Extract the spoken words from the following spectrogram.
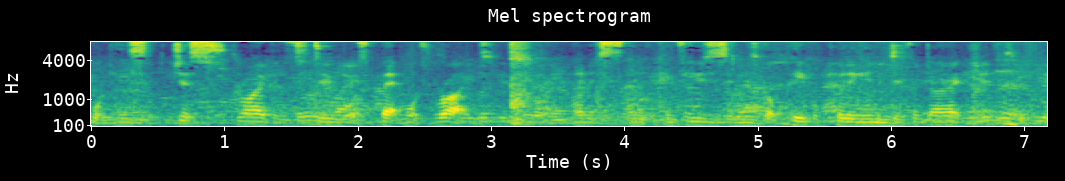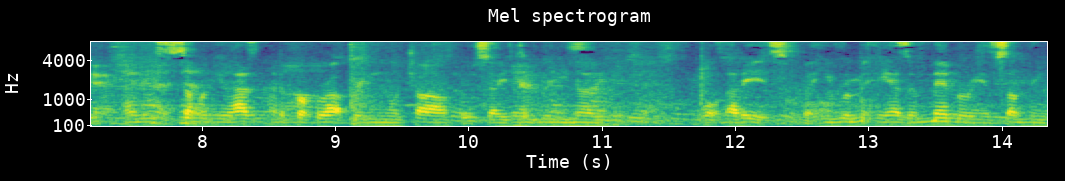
What he's just striving to do what's bet, what's right, and, and, it confuses him. He's got people pulling him in different directions, and he's someone who hasn't had a proper upbringing or childhood, so he doesn't really know what that is. But he rem- he has a memory of something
